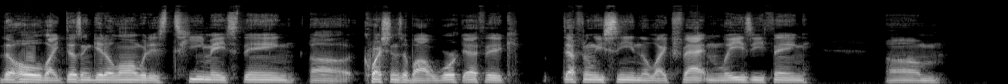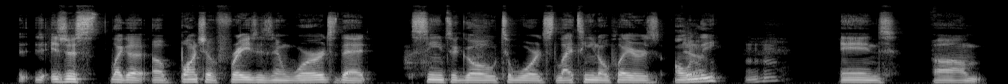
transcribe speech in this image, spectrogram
the whole like doesn't get along with his teammates thing uh questions about work ethic definitely seen the like fat and lazy thing um it's just like a, a bunch of phrases and words that seem to go towards latino players only Mm-hmm. and um,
